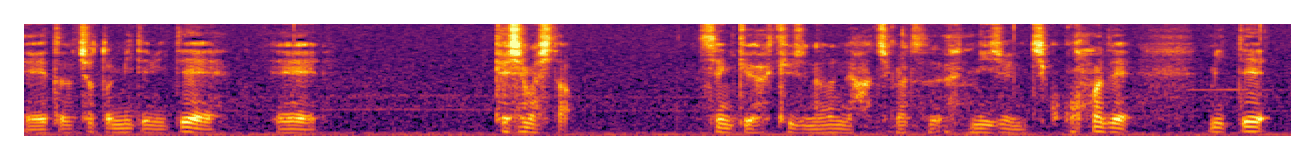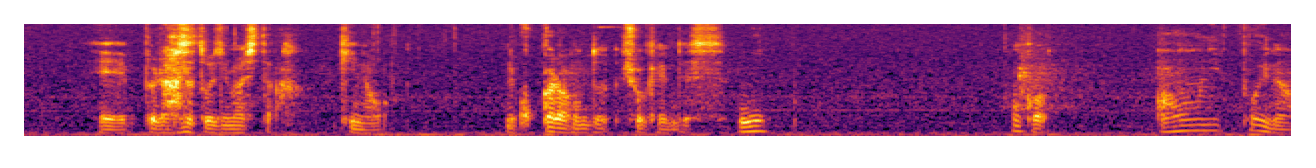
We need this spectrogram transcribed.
えーと、とちょっと見てみて、えー、消しました。1997年8月20日ここまで見て、えー、ブラウザ閉じました。昨日。でここから本当初見です。お。なんか青鬼っぽいな。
